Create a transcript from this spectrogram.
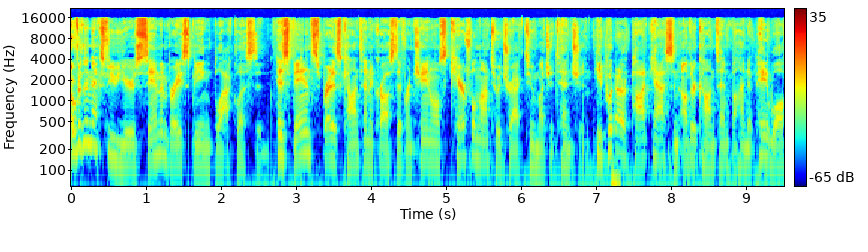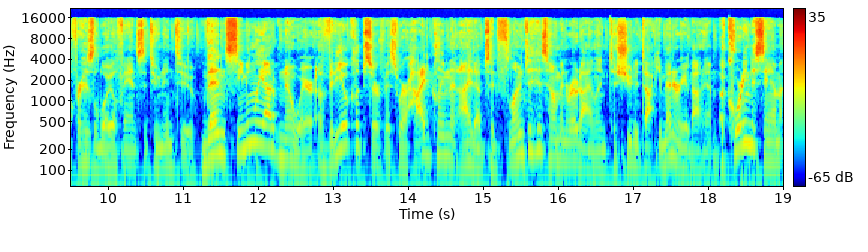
Over the next few years, Sam embraced being blacklisted. His fans spread his content across different channels, careful not to attract too much attention. He put out podcasts and other content behind a paywall for his loyal fans to tune into. Then, seemingly out of nowhere, a video clip surfaced where Hyde claimed that iDubbbz had flown to his home in Rhode Island to shoot a documentary about him. According to Sam,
